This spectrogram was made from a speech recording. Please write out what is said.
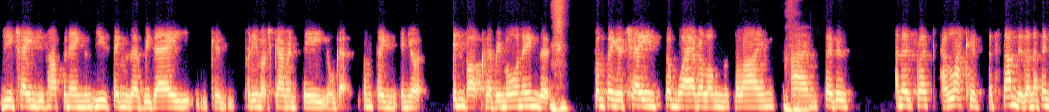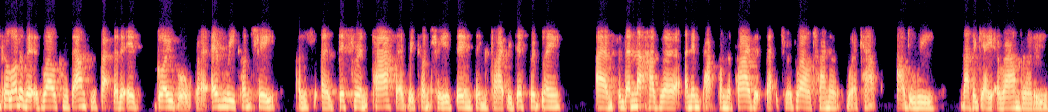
new changes happening, new things every day. You can pretty much guarantee you'll get something in your inbox every morning that something has changed somewhere along the line. Um, so there's, and there's like a lack of, of standard. And I think a lot of it as well comes down to the fact that it is global, right? Every country has a different path. Every country is doing things slightly differently. Um, so then that has a, an impact on the private sector as well, trying to work out how do we navigate around all these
